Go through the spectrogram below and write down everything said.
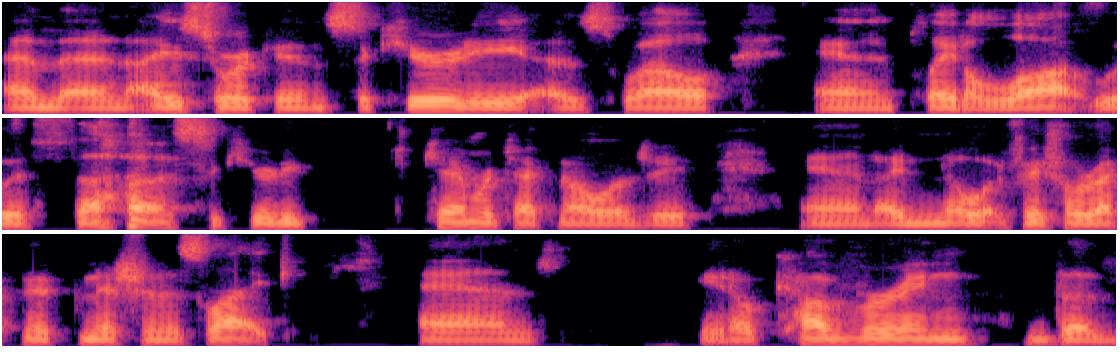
And then I used to work in security as well and played a lot with uh, security camera technology, and I know what facial recognition is like. And you know, covering the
